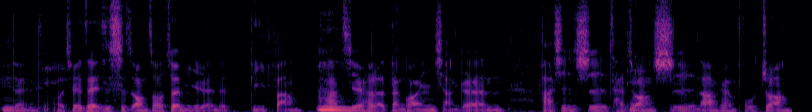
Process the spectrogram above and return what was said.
嗯对，我觉得这也是时装周最迷人的地方，嗯它结合了灯光、音响跟发型师、彩妆师，然后跟服装。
